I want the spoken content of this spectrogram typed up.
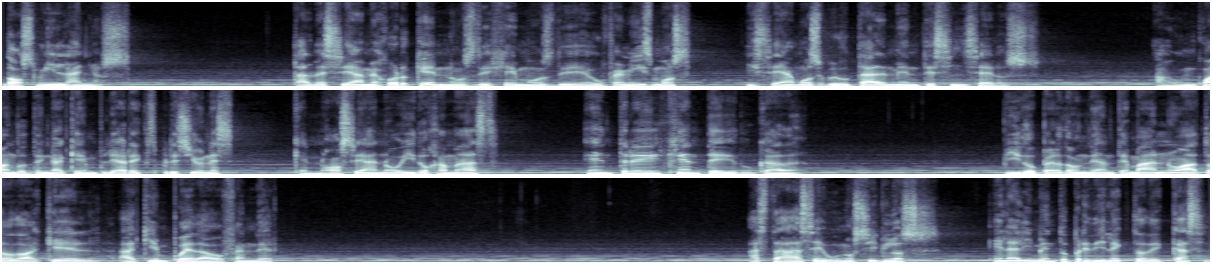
dos mil años. Tal vez sea mejor que nos dejemos de eufemismos y seamos brutalmente sinceros aun cuando tenga que emplear expresiones que no se han oído jamás entre gente educada. Pido perdón de antemano a todo aquel a quien pueda ofender. Hasta hace unos siglos, el alimento predilecto de casi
